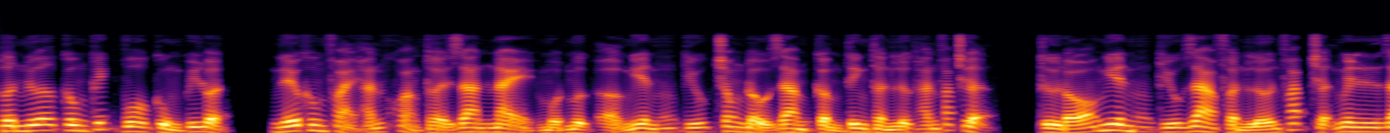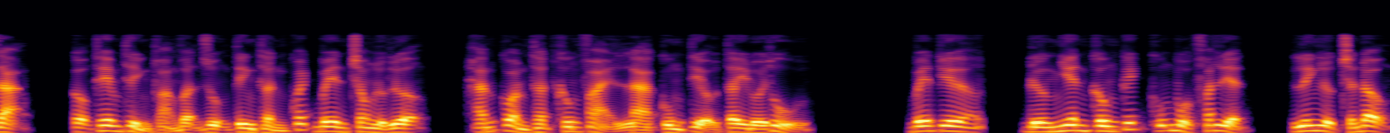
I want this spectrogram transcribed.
hơn nữa công kích vô cùng quy luật, nếu không phải hắn khoảng thời gian này một mực ở nghiên cứu trong đầu giam cầm tinh thần lực hắn pháp trận, từ đó nghiên cứu ra phần lớn pháp trận nguyên dạng, cộng thêm thỉnh thoảng vận dụng tinh thần quách bên trong lực lượng, hắn còn thật không phải là cung tiểu tây đối thủ. Bên kia, đường nhiên công kích cũng buộc phát liệt, linh lực chấn động,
